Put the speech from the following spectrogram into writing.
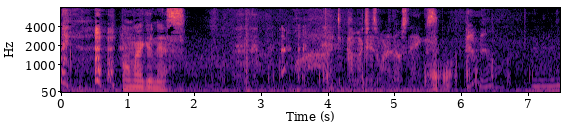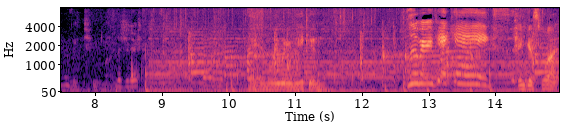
Oh my goodness. What? How much is one of those things? Hey Emily, what are you making? Blueberry pancakes! And guess what?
